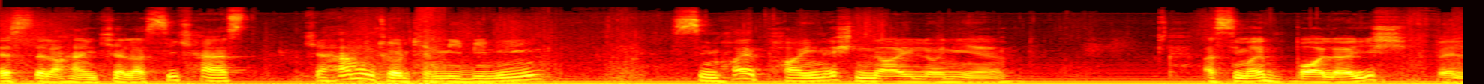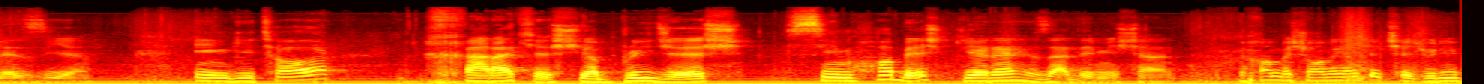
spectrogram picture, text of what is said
اصطلاحا کلاسیک هست که همونطور که می‌بینیم سیم های پایینش نایلونیه. و سیمای بالاییش فلزیه. این گیتار خرکش یا bridge ش سیم ها بهش گره زده میشن. می‌خوام به شما بگم که چجوری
